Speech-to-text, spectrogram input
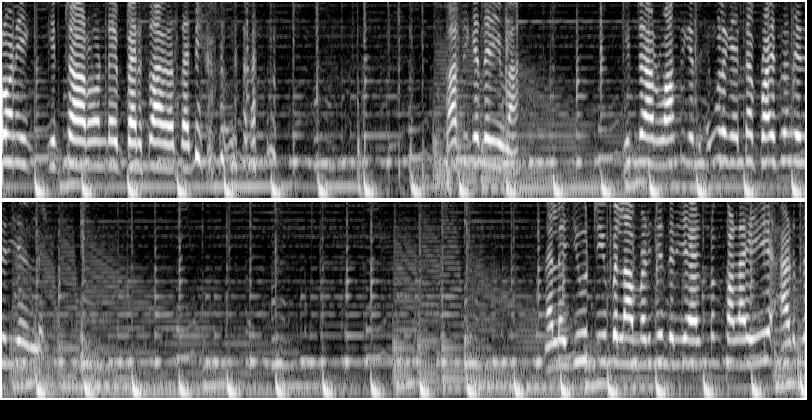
எலக்ட்ரானிக் கிட்டார் ஒன்றை பரிசாக தட்டி கொண்டார். வாசிக்க தெரியுமா? கிட்டார் வாசிக்க உங்களுக்கு என்ன ப்ரைஸ்ன்றே தெரியவில்லை நல்ல யூடியூப் எல்லாம் படித்து தெரியாட்டும் பழகி அடுத்த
